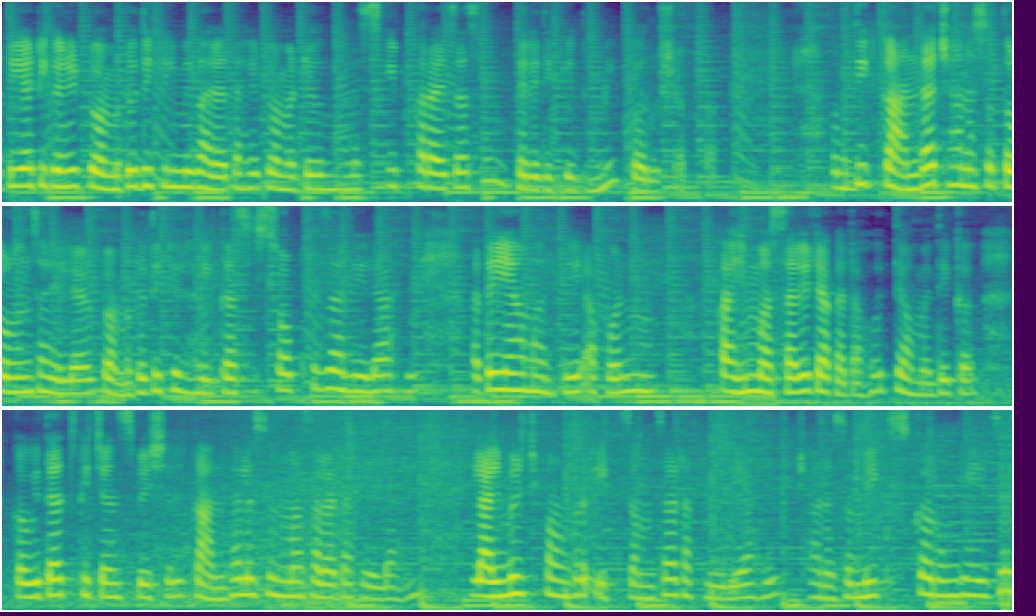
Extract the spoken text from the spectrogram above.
आता या ठिकाणी टोमॅटो देखील मी घालत आहे. टोमॅटो तुम्हाला स्किप करायचा असेल तरी देखील तुम्ही करू शकता. अगदी कांदा छान असं तळून झालेला आहे. टोमॅटो देखील हलकासा सॉफ्ट झालेला आहे. आता यामध्ये आपण काही मसाले टाकत आहोत. त्यामध्ये क कविताच किचन स्पेशल कांदा लसूण मसाला टाकलेला आहे. लाल मिर्च पावडर एक चमचा टाकलेली आहे. छान असं मिक्स करून घ्यायचं.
